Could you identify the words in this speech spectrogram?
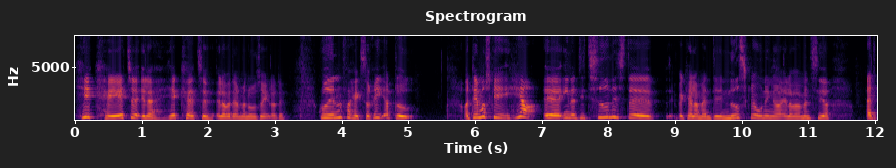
Hekate, eller Hekate, eller hvordan man udtaler det. Gudinden for hekseri og død. Og det er måske her øh, en af de tidligste, hvad kalder man det, nedskrivninger, eller hvad man siger, at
